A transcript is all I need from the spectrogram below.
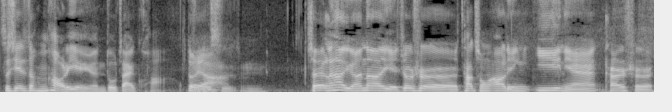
这些是很好的演员都在夸。对是嗯，所以梁海源呢，也就是他从二零一一年开始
